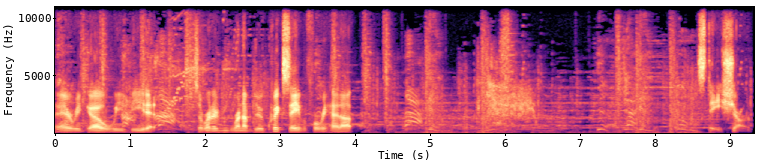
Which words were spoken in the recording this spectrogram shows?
There we go. We beat it. So we're gonna run up and do a quick save before we head up. Stay sharp.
